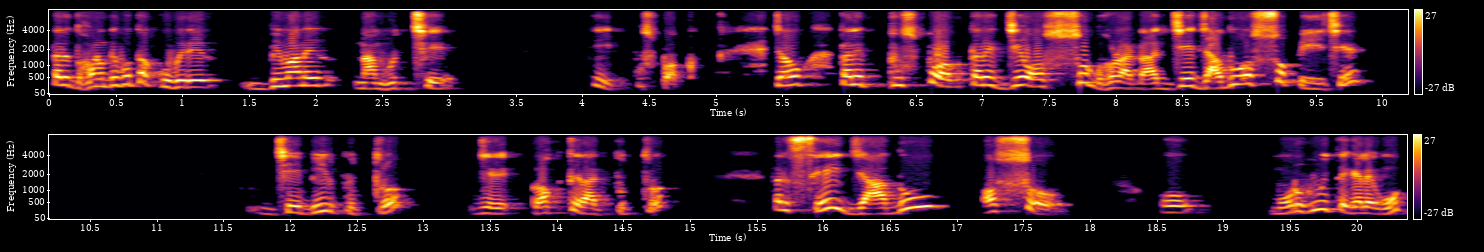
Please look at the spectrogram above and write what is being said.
তাহলে ধনদেবতা কুবেরের বিমানের নাম হচ্ছে কি? পুষ্পক। যাই হোক, তাহলে পুষ্পক, তাহলে যে অশ্ব ঘোড়াটা, যে জাদু অশ্ব পেয়েছে, যে বীর পুত্র যে রক্তের রাজপুত্র তাহলে সেই জাদু অশ্ব ও মরুভূমিতে গেলে উঠ,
